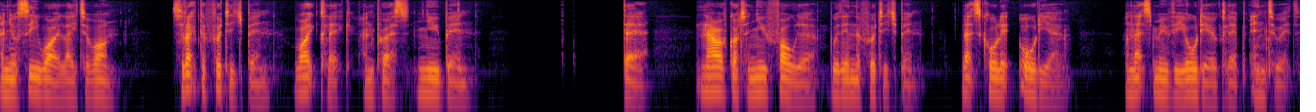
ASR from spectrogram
and you'll see why later on. Select the footage bin, right click and press New Bin. There. Now I've got a new folder within the footage bin. Let's call it Audio, and let's move the audio clip into it.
